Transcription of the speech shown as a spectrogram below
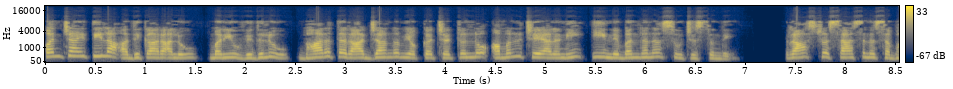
పంచాయతీల అధికారాలు మరియు విధులు భారత రాజ్యాంగం యొక్క చట్టంలో అమలు చేయాలని ఈ నిబంధన సూచిస్తుంది. రాష్ట్ర శాసనసభ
